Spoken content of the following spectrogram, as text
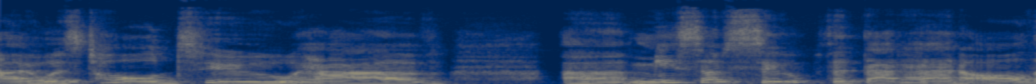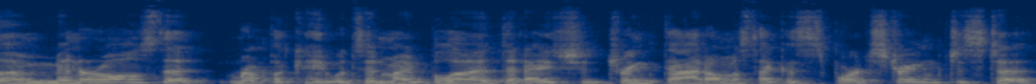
I was told to have uh, miso soup that that had all the minerals that replicate what's in my blood that i should drink that almost like a sports drink just to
